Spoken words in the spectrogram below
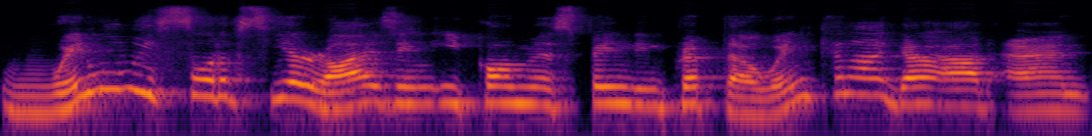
when will we sort of see a rise in e-commerce spending crypto? When can I go out and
